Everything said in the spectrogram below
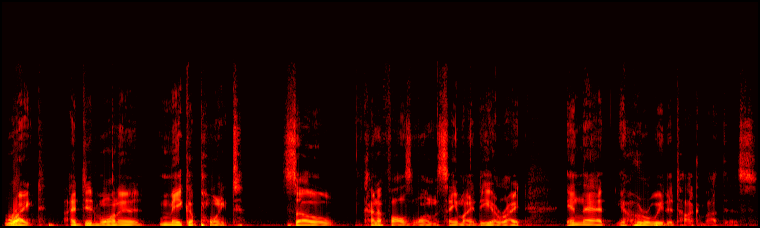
Right. I did want to make a point. So, kind of falls along the same idea, right? In that, you know, who are we to talk about this?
